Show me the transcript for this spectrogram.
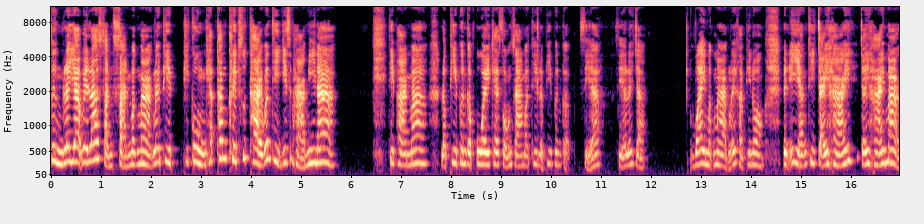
ซึ่งระยะเวลาสั้นๆมาก ๆ เลยพี่พี่กุ้งทำคลิปสุดท้ายวันที่25มีนา ที่ผ่านมาแล้วพี่เพิ่นก็ป่วยแค่สองสามอาทิตย์แล้วพี่เพิ่นก็เสียเสียเลยจ้ะไวมาก ๆ เลยค่ะ พี่น้อง เป็นอีหยังที่ใจหายใจหายมาก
